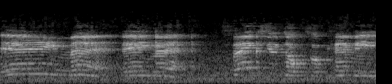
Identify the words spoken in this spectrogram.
Amen. Amen. Thank you, Dr. Kemi.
